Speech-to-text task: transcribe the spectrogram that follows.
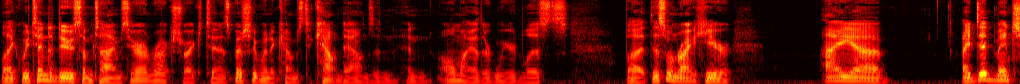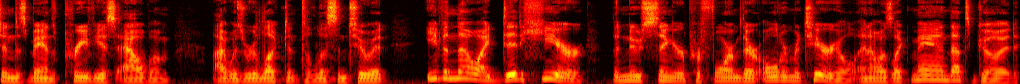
like we tend to do sometimes here on Rock Strikes 10, especially when it comes to countdowns and, and all my other weird lists. But this one right here, I uh, I did mention this band's previous album. I was reluctant to listen to it, even though I did hear the new singer perform their older material, and I was like, man, that's good.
